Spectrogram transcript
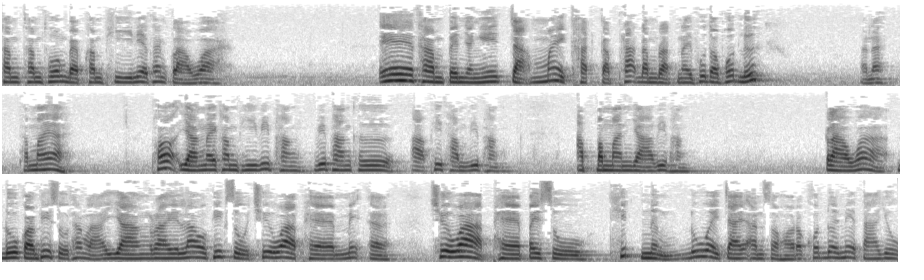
คำคำท้วงแบบคำพีเนี่ยท่านกล่าวว่า เอ๊ทำเป็นอย่างนี้จะไม่ขัดกับพระดำรัสในพุทธพจน์หรืออันนะทำไมอะ เพราะอย่างในคำพีวิพัง วิพังคืออภิธรรมวิพัง อัปปมัญญาวิพัง กล่าวว่าดูก่อนภิกษุทั้งหลายอย่างไรเล่าภิกษุชื่อว่าแผ่ไม่เออชื่อว่าแผ่ไปสู่ทิศหนึ่งด้วยใจอันสหรคตด้วยเมตตาอยู่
